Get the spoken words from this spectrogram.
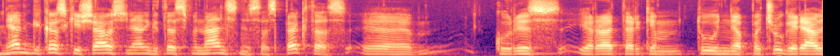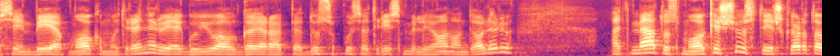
Netgi kas kišiausia, netgi tas finansinis aspektas, e, kuris yra, tarkim, tų ne pačių geriausiai MBA apmokamų trenerių, jeigu jų alga yra apie 2,5-3 milijono dolerių, atmetus mokesčius, tai iš karto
